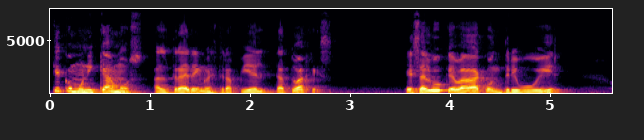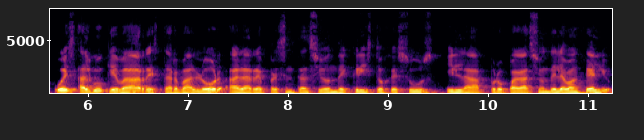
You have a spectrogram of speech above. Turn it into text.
¿Qué comunicamos al traer en nuestra piel tatuajes? ¿Es algo que va a contribuir o es algo que va a restar valor a la representación de Cristo Jesús y la propagación del Evangelio?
